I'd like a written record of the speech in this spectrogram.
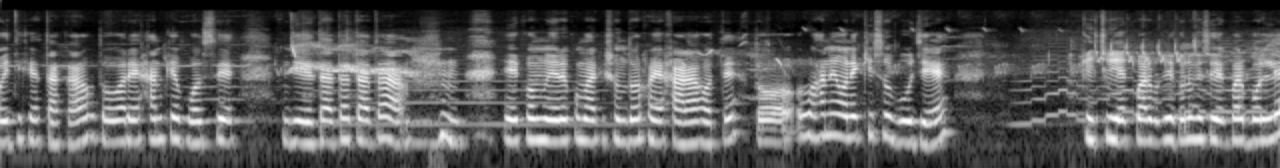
ওই দিকে তাকাও, তো আর এখানকে বলছে যে, দাদা দাদা এরকম এরকম আর কি সুন্দর হয়ে খাড়া হতে। তো রুহানি অনেক কিছু বুঝে কিছু একবার, যে কোনো কিছু একবার বললে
